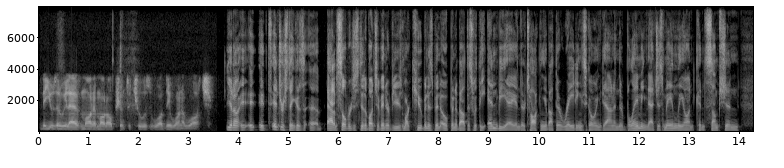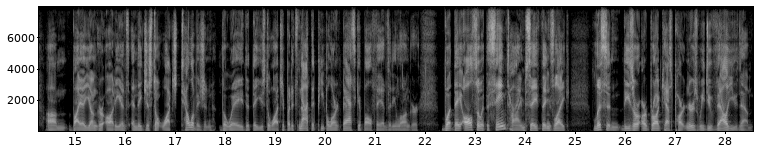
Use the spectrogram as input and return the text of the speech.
user will have more and more option to choose what they want to watch. You know, it, it's interesting because uh, Adam Silver just did a bunch of interviews. Mark Cuban has been open about this with the NBA, and they're talking about their ratings going down, and they're blaming that just mainly on consumption um, by a younger audience, and they just don't watch television the way that they used to watch it. But it's not that people aren't basketball fans any longer. But they also, at the same time, say things like, listen, these are our broadcast partners. We do value them.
